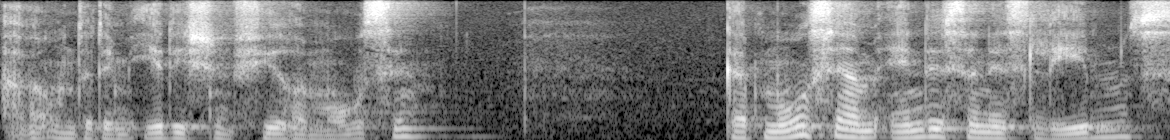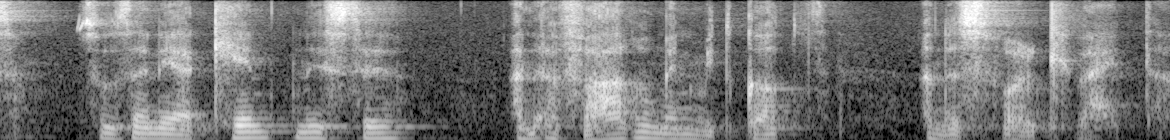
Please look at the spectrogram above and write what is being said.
aber unter dem irdischen Führer Mose, gab Mose am Ende seines Lebens so seine Erkenntnisse an Erfahrungen mit Gott an das Volk weiter.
